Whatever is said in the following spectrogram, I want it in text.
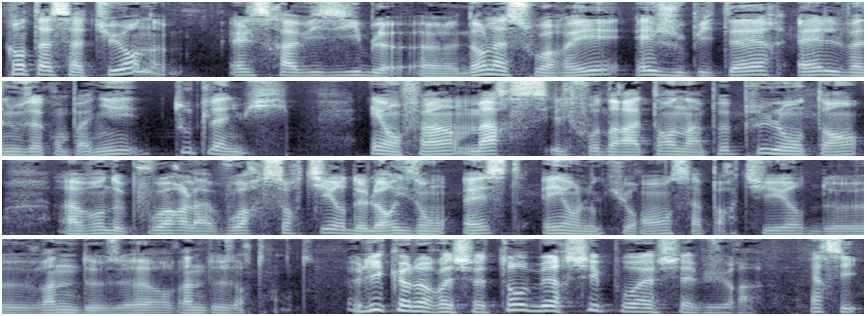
Quant à Saturne, elle sera visible euh, dans la soirée, et Jupiter, elle, va nous accompagner toute la nuit. Et enfin, Mars, il faudra attendre un peu plus longtemps avant de pouvoir la voir sortir de l'horizon est, et en l'occurrence à partir de 22h, 22h30. Nicolas Recetto, merci pour SF Jura. Merci.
